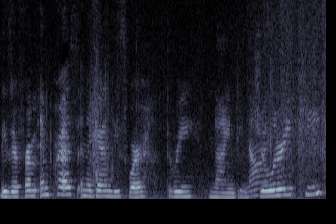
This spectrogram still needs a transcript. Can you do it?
These are from impress and again these were 3.99 jewelry piece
